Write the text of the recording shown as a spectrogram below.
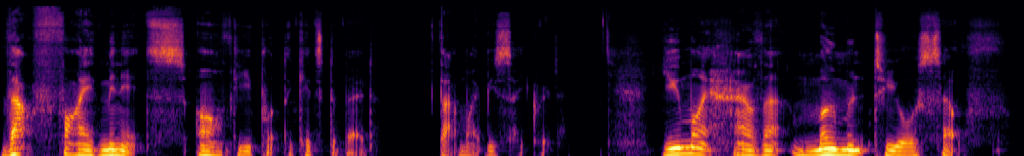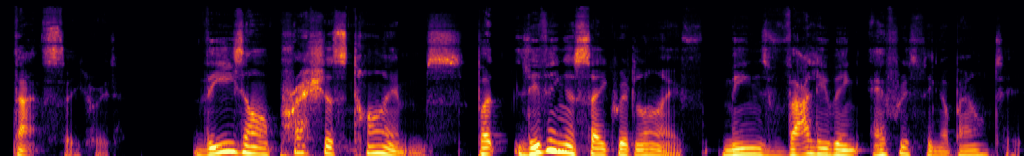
that five minutes after you put the kids to bed, that might be sacred. You might have that moment to yourself, that's sacred. These are precious times, but living a sacred life means valuing everything about it.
